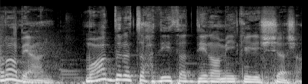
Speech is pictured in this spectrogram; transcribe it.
رابعا معدل التحديث الديناميكي للشاشة.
